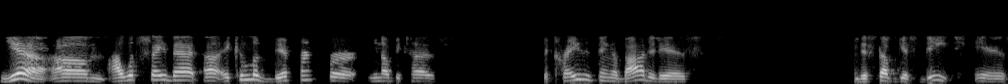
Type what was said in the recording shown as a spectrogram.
Yeah, um, I would say that uh, it can look different for you know because the crazy thing about it is this stuff gets deep. Is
